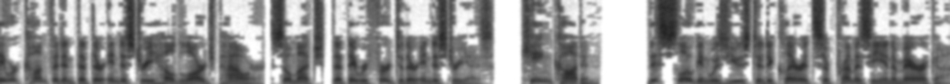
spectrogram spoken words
They were confident that their industry held large power, so much, that they referred to their industry as King Cotton. This slogan was used to declare its supremacy in America.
